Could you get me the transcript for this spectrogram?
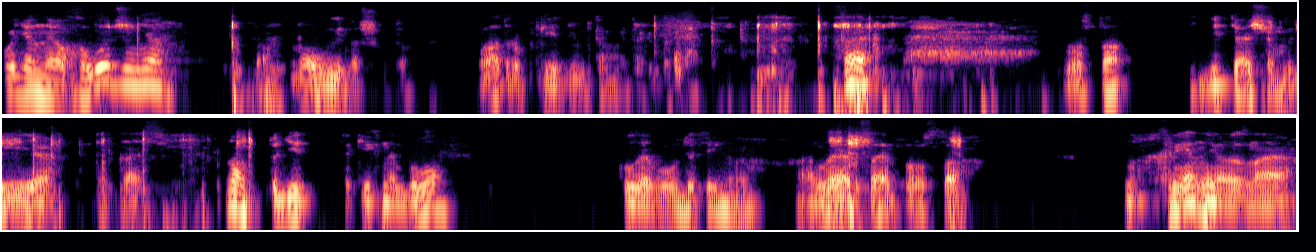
водяне охолодження. Там, ну, видно, що там патрубки йдуть там і так далі. Це просто дитяча мрія якась. Ну, тоді таких не було, коли я був дитиною. Але це просто хрен його знає,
